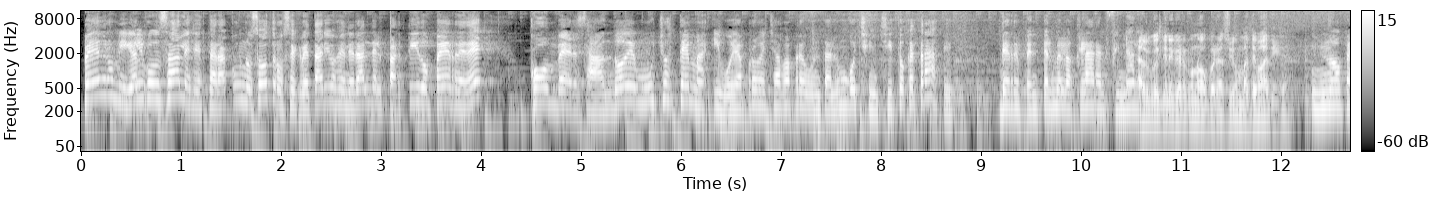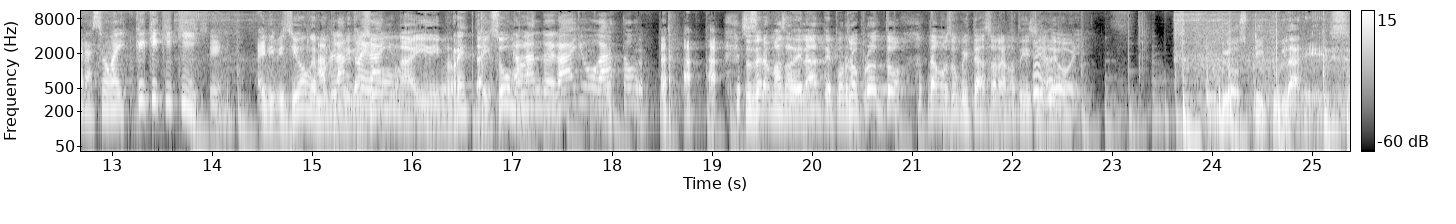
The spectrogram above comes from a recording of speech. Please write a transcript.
Pedro Miguel González estará con nosotros, secretario general del partido PRD, conversando de muchos temas. Y voy a aprovechar para preguntarle un bochinchito que traje. De repente él me lo aclara al final. Algo que tiene que ver con una operación matemática. Una operación, hay kiki kiki. Sí, hay división, hay multiplicación, hay resta y suma. Hablando de gallo, gasto. Eso será más adelante. Por lo pronto, damos un vistazo a las noticias de hoy. Los titulares.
